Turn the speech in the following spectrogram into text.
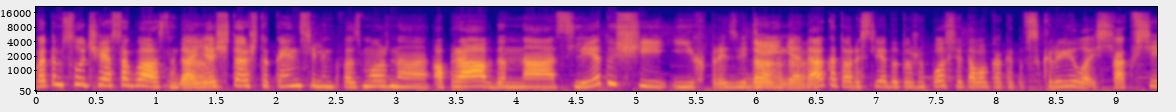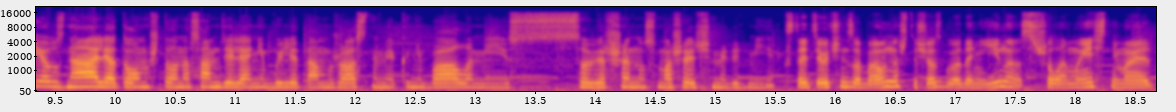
В этом случае я согласна, да. да. Я считаю, что канцелинг, возможно, оправдан на следующие их произведения, да, да. да, которые следуют уже после того, как это вскрылось, как все узнали о том, что на самом деле они были там ужасными каннибалами с совершенно сумасшедшими людьми. Кстати, очень забавно, что сейчас Гладаньина с Шаломе снимает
